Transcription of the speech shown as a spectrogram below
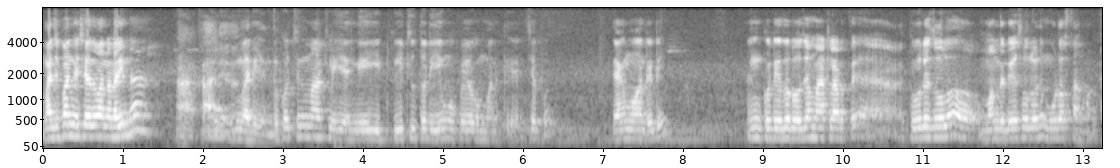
మద్యపాన నిషేధం అన్నాడు అయిందా? కాలేదు. మరి ఎందుకు వచ్చిన మాటలు ఇవన్నీ? ఈ ట్వీట్లతో ఏం ఉపయోగం మనకి? చెప్పు. జగన్మోహన్ రెడ్డి? ఇంకోటి ఏదో రోజా మాట్లాడితే టూరిజంలో మన దేశంలోనే మూడో స్థానం అంట.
